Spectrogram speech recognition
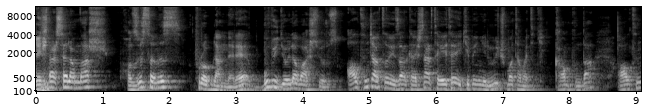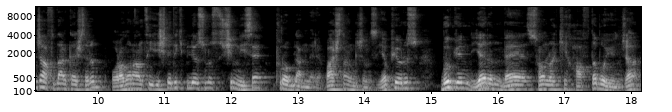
Gençler selamlar. Hazırsanız problemlere bu videoyla başlıyoruz. 6. haftadayız arkadaşlar. TYT 2023 matematik kampında. 6. haftada arkadaşlarım oran orantıyı işledik biliyorsunuz. Şimdi ise problemlere başlangıcımızı yapıyoruz. Bugün, yarın ve sonraki hafta boyunca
